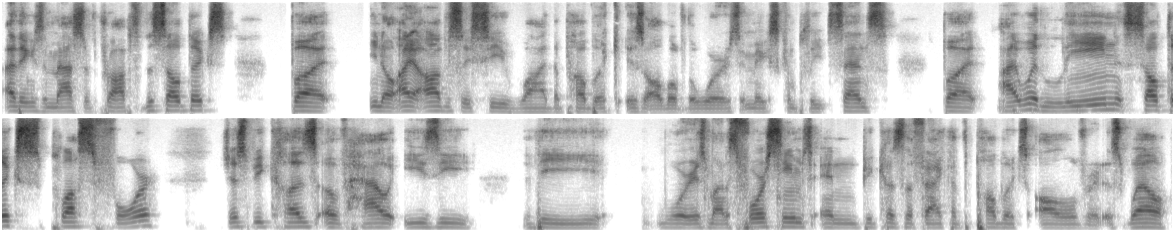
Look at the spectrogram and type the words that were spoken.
I think is a massive prop to the Celtics. But, you know, I obviously see why the public is all over the Warriors. It makes complete sense but I would lean Celtics plus four just because of how easy the Warriors minus four seems and because of the fact that the public's all over it as well.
